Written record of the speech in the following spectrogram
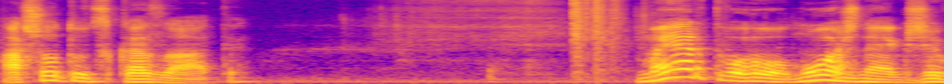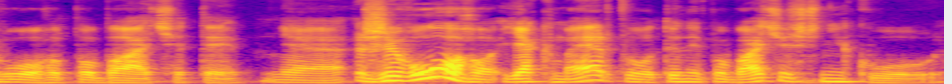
а що тут сказати? Мертвого можна як живого побачити. Е, Живого, як мертвого, ти не побачиш ніколи.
